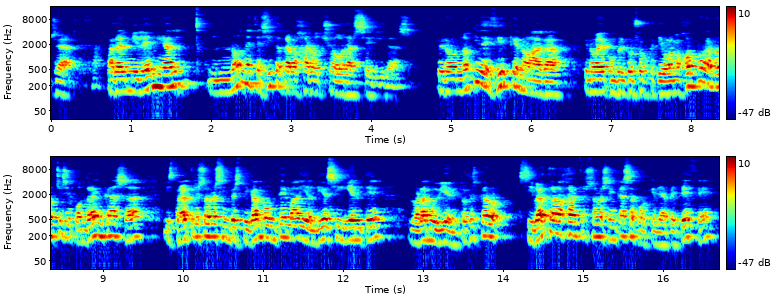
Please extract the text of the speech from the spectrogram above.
O sea, para el millennial no necesita trabajar ocho horas seguidas, pero no quiere decir que no haga, que no vaya a cumplir con su objetivo. A lo mejor por la noche se pondrá en casa y estará tres horas investigando un tema y al día siguiente lo hará muy bien. Entonces, claro, si va a trabajar tres horas en casa porque le apetece,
